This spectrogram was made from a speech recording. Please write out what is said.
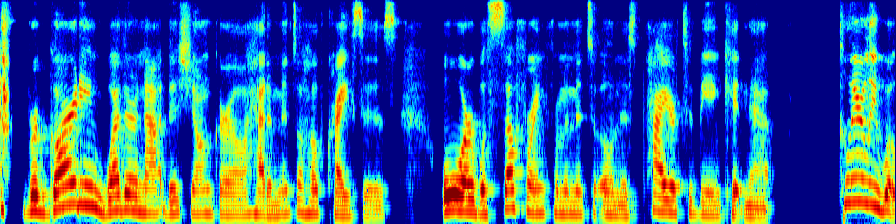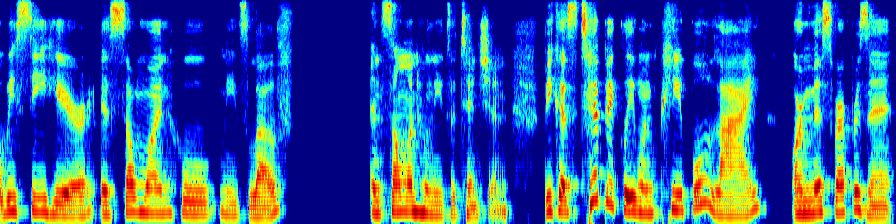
Regarding whether or not this young girl had a mental health crisis or was suffering from a mental illness prior to being kidnapped, clearly what we see here is someone who needs love and someone who needs attention. Because typically, when people lie or misrepresent,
